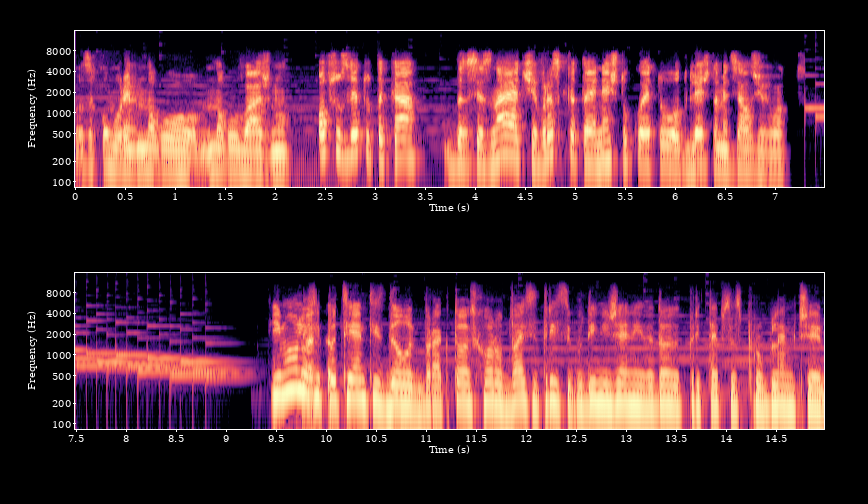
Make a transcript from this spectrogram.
за хумор е много, много важно. Общо взето така да се знае, че връзката е нещо, което отглеждаме цял живот. Има ли си пациенти с дълъг брак, т.е. хора от 20-30 години жени да дойдат при теб с проблем, че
